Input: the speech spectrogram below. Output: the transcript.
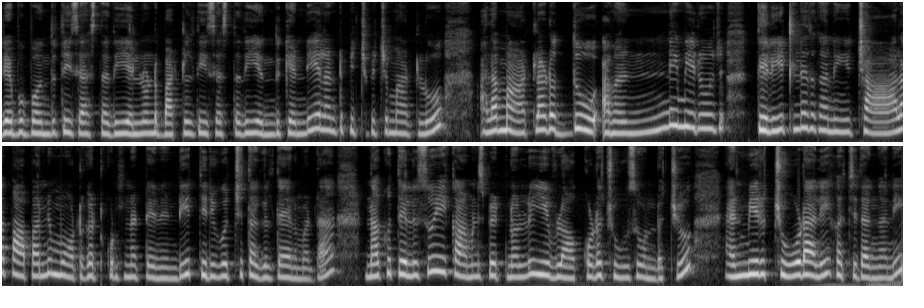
రేపు బందు తీసేస్తుంది ఎల్లుండి బట్టలు తీసేస్తుంది ఎందుకండి ఇలాంటి పిచ్చి పిచ్చి మాటలు? అలా మాట్లాడొద్దు. అవన్నీ మీరు తెలియట్లేదు కానీ చాలా పాపాన్ని మూటగట్టుకుంటున్నట్టేనండి. తిరిగి వచ్చి తగులుతాయి అనమాట నాకు తెలుసు ఈ కామెంట్స్ పెట్టిన వాళ్ళు ఈ వ్లాగ్ కూడా చూసి ఉండొచ్చు. అండ్ మీరు చూడాలి ఖచ్చితంగాని.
